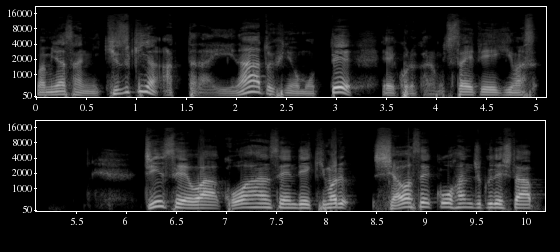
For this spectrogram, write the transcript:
まあ、皆さんに気づきがあったらいいなというふうに思って、えーこれからも伝えていきます。人生は後半戦で決まる幸せ後半塾でした。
